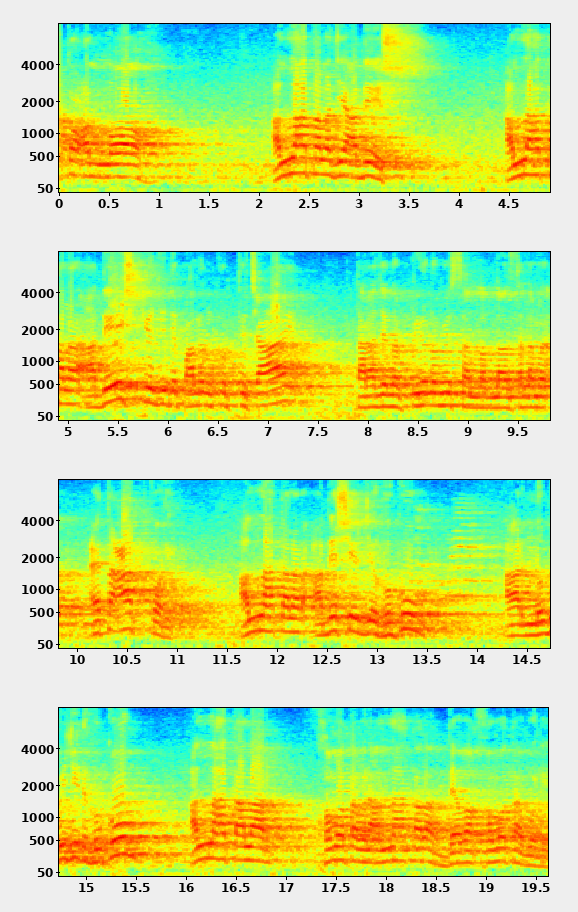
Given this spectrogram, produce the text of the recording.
আত আল্লাহ। আল্লাহ তালা যে আদেশ, আল্লাহ তালার আদেশকে যদি পালন করতে চায়, তারা যেন প্রিয় নবী সাল্লাহ সাল্লামের এতাআত করে। আল্লাহ তালার আদেশের যে হুকুম আর নবীজির হুকুম, আল্লাহ তালার ক্ষমতা বলে, আল্লাহ তালার দেওয়া ক্ষমতা বলে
